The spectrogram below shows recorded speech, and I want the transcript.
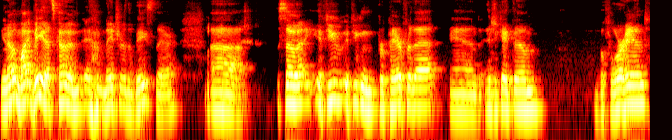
you know, it might be. That's kind of nature of the beast there. Uh, so if you if you can prepare for that and educate them beforehand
